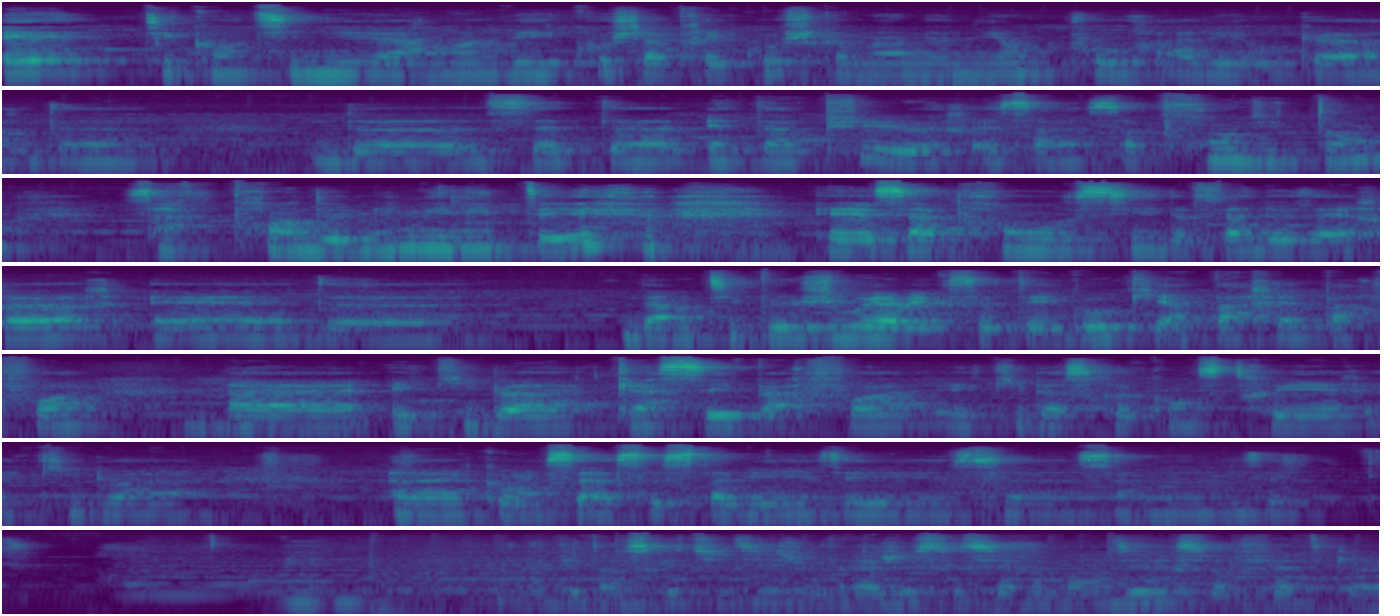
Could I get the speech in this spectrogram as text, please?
et tu continues à enlever couche après couche comme un oignon pour aller au cœur de, de cet état pur. Et ça, ça prend du temps, ça prend de l'humilité et ça prend aussi de faire des erreurs et de, d'un petit peu jouer avec cet ego qui apparaît parfois mhm. euh, et qui doit casser parfois et qui doit se reconstruire et qui doit euh, commencer à se stabiliser et s'harmoniser. Oui. Et puis dans ce que tu dis, je voudrais juste aussi rebondir sur le fait que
